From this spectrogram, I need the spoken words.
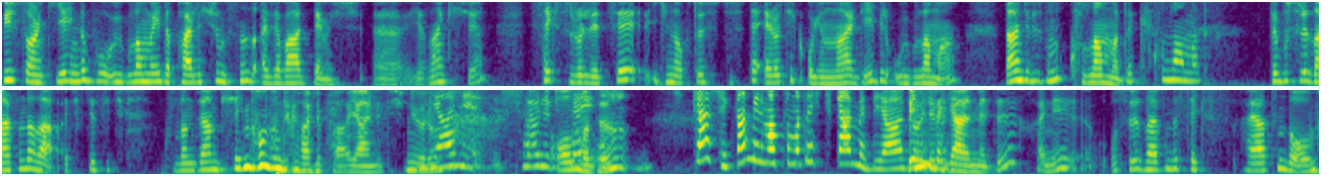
Bir sonraki yayında bu uygulamayı da paylaşır mısınız acaba demiş e, yazan kişi. Seks ruleti iki nokta üst üste erotik oyunlar diye bir uygulama. Daha önce biz bunu kullanmadık. Kullanmadık. Ve bu süre zarfında da açıkçası hiç kullanacağım bir şeyim olmadı galiba yani düşünüyorum. Yani şöyle bir Olmadı. şey uzun- gerçekten benim aklıma da hiç gelmedi ya Benim böyle de bir- gelmedi. Hani e, o süre zarfında seks hayatım da olmadı.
